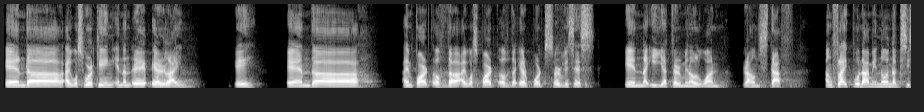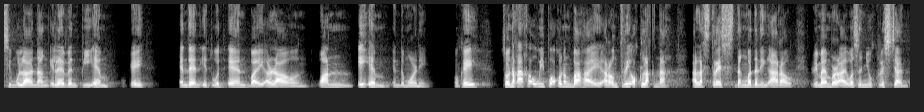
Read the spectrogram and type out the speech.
and uh, I was working in an airline, okay? And uh, I'm part of the, I was part of the airport services in Naiya Terminal 1, ground staff. Ang flight po namin noon nagsisimula ng 11 p.m., okay? And then it would end by around 1 a.m. in the morning, okay? So nakakauwi po ako ng bahay around 3 o'clock na, alas 3 ng madaling araw. Remember, I was a new Christian.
